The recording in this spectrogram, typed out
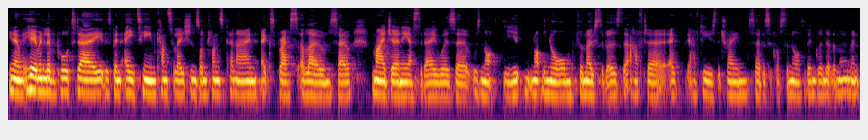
you know here in liverpool today there's been 18 cancellations on transpennine express alone. So my journey yesterday was uh, was not the not the norm for most of us that have to uh, have to use the train service across the north of england at the moment.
